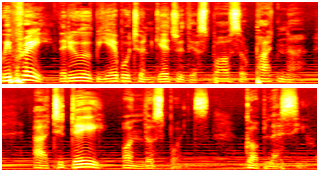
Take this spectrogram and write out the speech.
We pray that you will be able to engage with your spouse or partner uh, today on those points. God bless you.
